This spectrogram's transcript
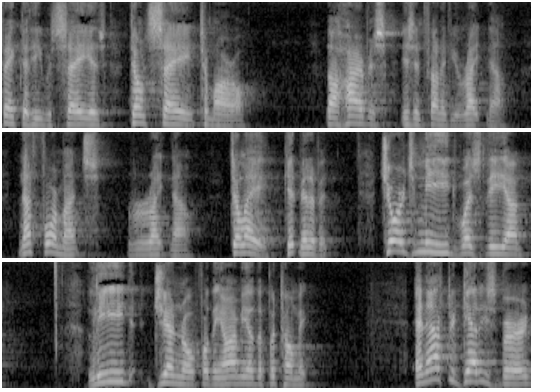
think that he would say is don't say tomorrow. The harvest is in front of you right now. Not four months, right now. Delay, get rid of it. George Meade was the uh, lead general for the Army of the Potomac. And after Gettysburg,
